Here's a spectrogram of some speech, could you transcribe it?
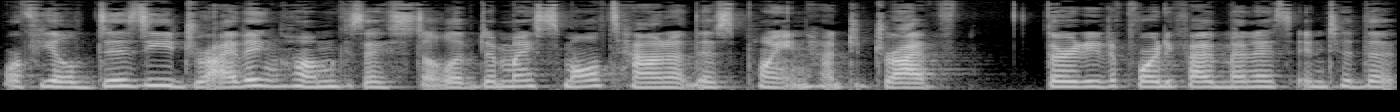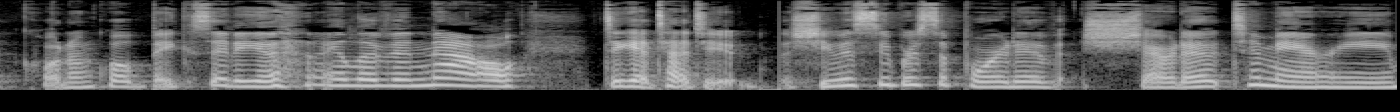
or feel dizzy driving home because I still lived in my small town at this point and had to drive 30 to 45 minutes into the quote unquote big city that I live in now to get tattooed. She was super supportive. Shout out to Mary.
